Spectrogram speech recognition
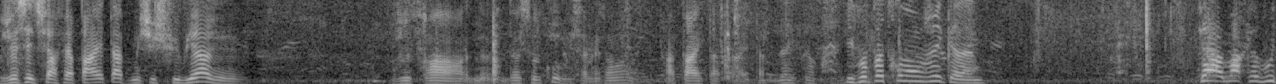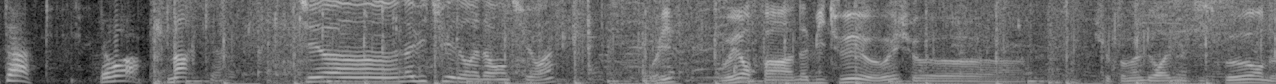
J'essaie de faire faire par étapes, mais si je suis bien, je, je le ferai d'un seul coup, mais ça m'étonnerait. Ah, par étapes, par étapes. D'accord. Il faut pas trop manger quand même. Tiens, Marc le boutin, viens voir. Marc, tu es un habitué de Raid Aventure, hein? Oui, oui, enfin un habitué, euh, ouais, je, euh, je fais pas mal de raids multisports, de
